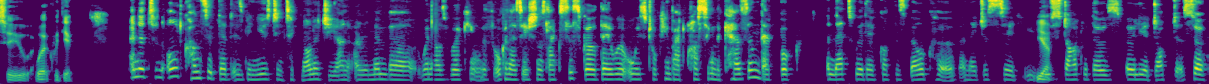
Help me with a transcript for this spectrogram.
to work with you. And it's an old concept that has been used in technology. I, I, remember when I was working with organizations like Cisco, they were always talking about crossing the chasm, that book. And that's where they've got this bell curve. And they just said you, yeah. you start with those early adopters. So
